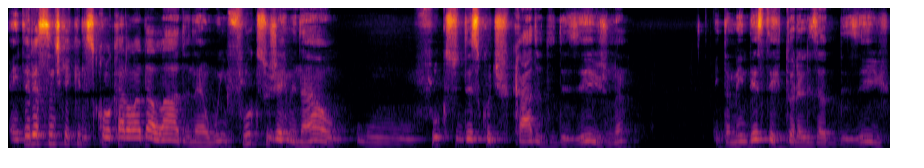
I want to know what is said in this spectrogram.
é interessante que, é que eles colocaram lado a lado, né? O influxo germinal, o fluxo descodificado do desejo, né? E também desterritorializado do desejo,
